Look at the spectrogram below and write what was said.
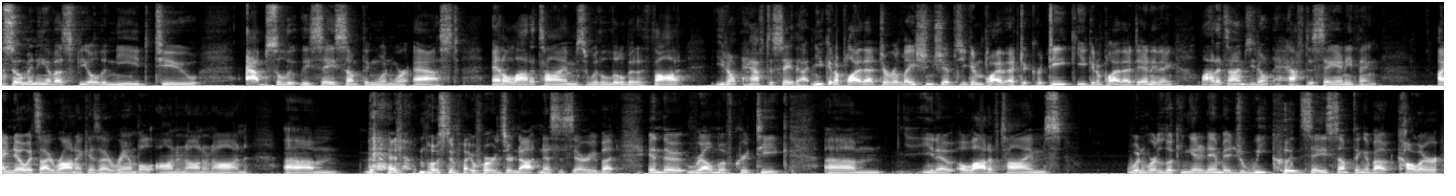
So many of us feel the need to absolutely say something when we're asked. And a lot of times, with a little bit of thought, you don't have to say that. And you can apply that to relationships, you can apply that to critique, you can apply that to anything. A lot of times, you don't have to say anything. I know it's ironic as I ramble on and on and on. Um, that most of my words are not necessary, but in the realm of critique, um, you know, a lot of times when we're looking at an image, we could say something about color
